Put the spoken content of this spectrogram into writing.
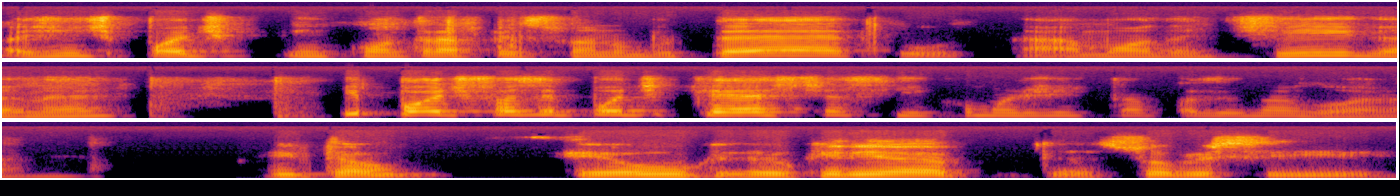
a gente pode encontrar a pessoa no boteco, a moda antiga, né? E pode fazer podcast assim como a gente está fazendo agora. Né? Então, eu, eu queria, sobre esse,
